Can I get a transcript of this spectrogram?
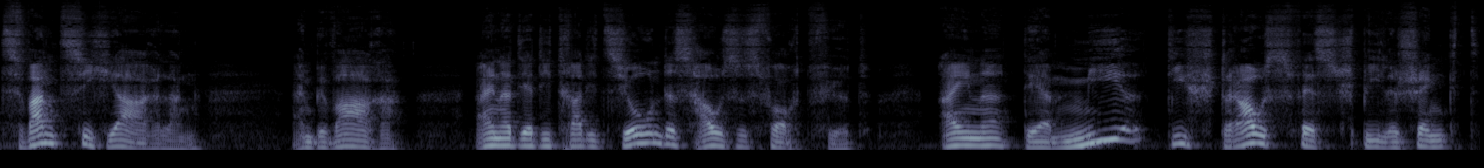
20 Jahre lang. Ein Bewahrer, einer, der die Tradition des Hauses fortführt, einer, der mir die Straußfestspiele schenkt.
